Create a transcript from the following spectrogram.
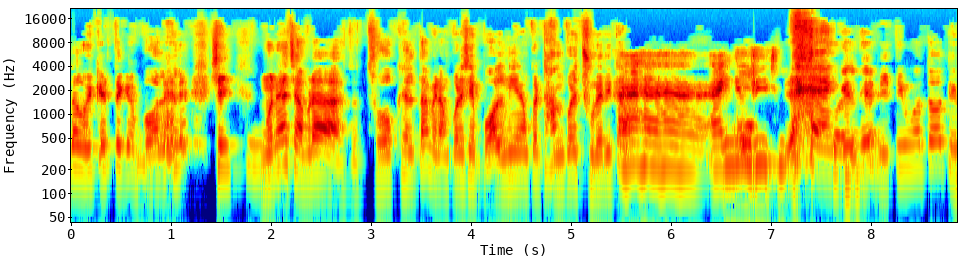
দা উইকেট থেকে বল এলে সেই মনে আছে আমরা থ্রো খেলতাম এরকম করে সেই বল নিয়ে এরকম করে ঢাং করে ছুঁড়ে দিতাম? হ্যাঁ হ্যাঁ হ্যাঁ অ্যাঙ্গেল দিয়ে অ্যাঙ্গেল দিয়ে। রীতিমতো তুই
